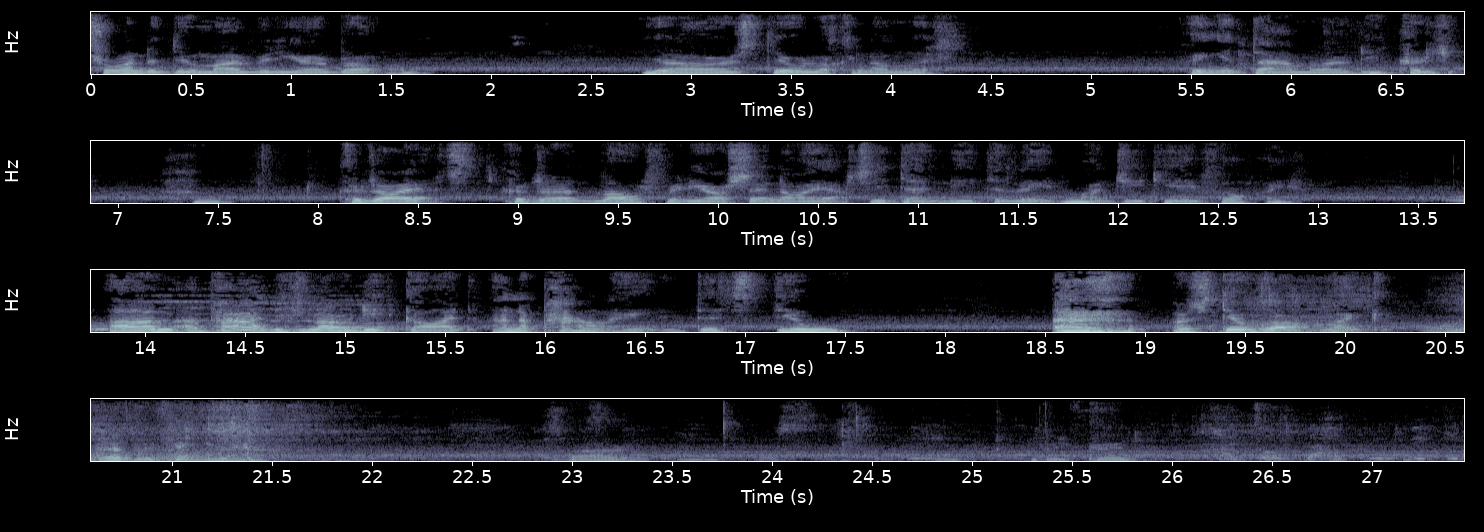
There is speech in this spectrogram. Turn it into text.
trying to do my video, but you know I was still looking on this thing it downloaded because. Because I, because last video I said I accidentally deleted my GTA 5. Um, apparently it's loaded, guide, and apparently there's still, I've still got like everything in there. So, very good. I thought that would make it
